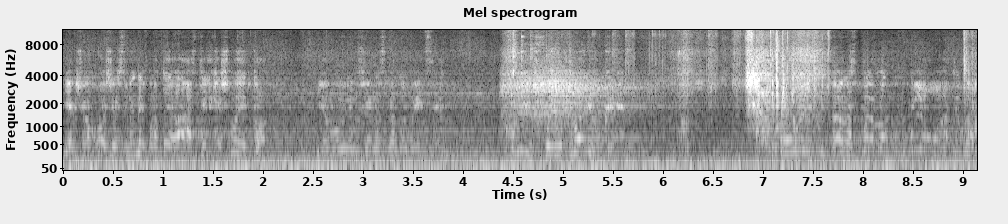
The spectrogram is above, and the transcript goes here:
Якщо хочеш, зміни протигаз, тільки швидко. Йому він вже не знадобиться. Крістої тварюки. Зараз певно плюватиму.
